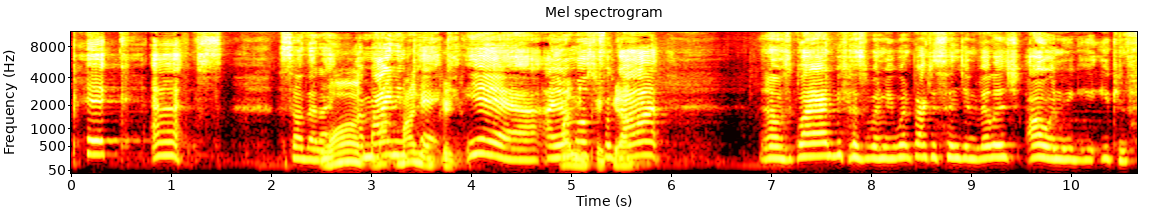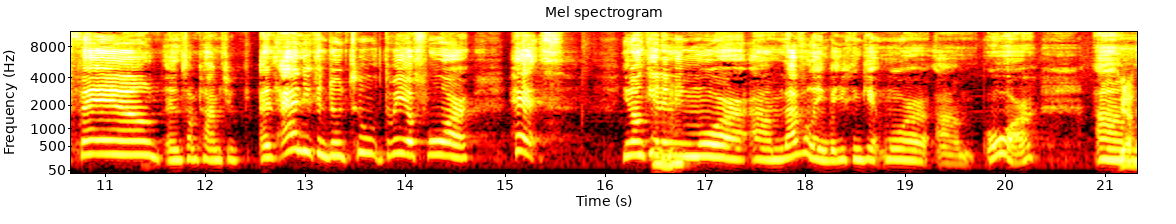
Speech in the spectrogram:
pickaxe so that I What? a mining, Mining pick. pick. Yeah, I Mining almost pick, yeah. forgot. And I was glad because when we went back to Sen'jin Village, oh, and you, you can fail, and sometimes you and and you can do two, three, or four hits. You don't get any Mm-hmm. more um, leveling, but you can get more um, ore. Um, Yeah.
